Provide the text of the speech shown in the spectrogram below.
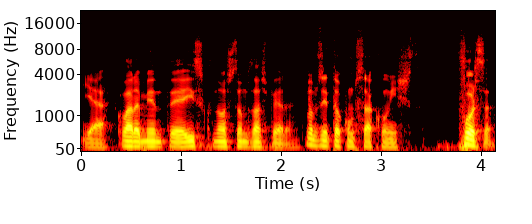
Yeah. Claramente é isso que nós estamos à espera. Vamos então começar com isto. Força!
